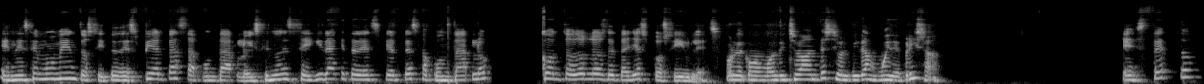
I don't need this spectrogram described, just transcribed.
en ese momento, si te despiertas, apuntarlo. Y si no, enseguida que te despiertes, apuntarlo con todos los detalles posibles, Porque como hemos dicho antes, se olvidan muy deprisa. excepto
